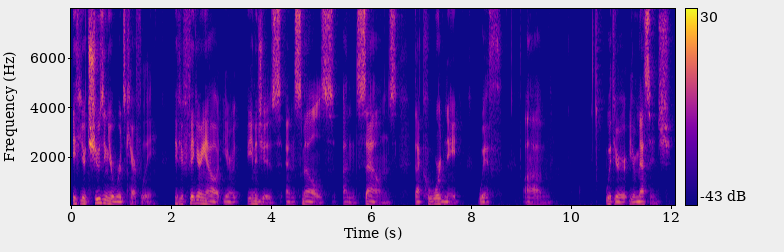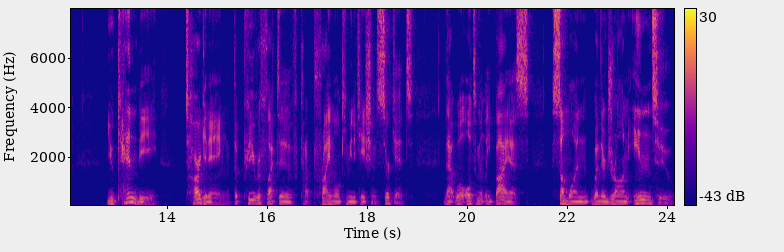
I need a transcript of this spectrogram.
if you're choosing your words carefully, if you're figuring out your images and smells and sounds that coordinate with um, with your your message, you can be targeting the pre-reflective kind of primal communication circuit that will ultimately bias someone when they're drawn into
